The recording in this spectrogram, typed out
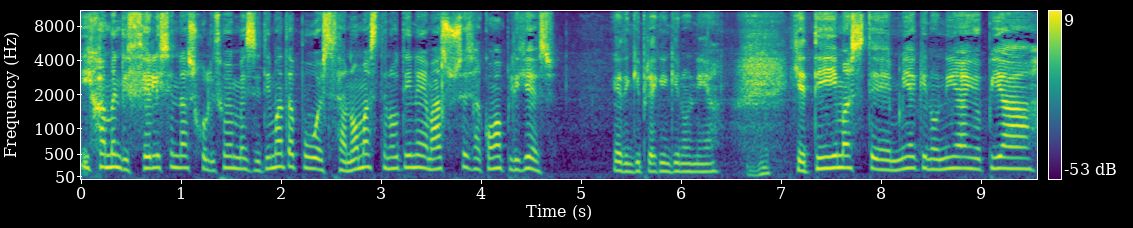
είχαμε τη θέληση να ασχοληθούμε με ζητήματα που αισθανόμαστε ότι είναι εμάς ακόμα πληγές για την κυπριακή Γιατί είμαστε μια κοινωνία η οποία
